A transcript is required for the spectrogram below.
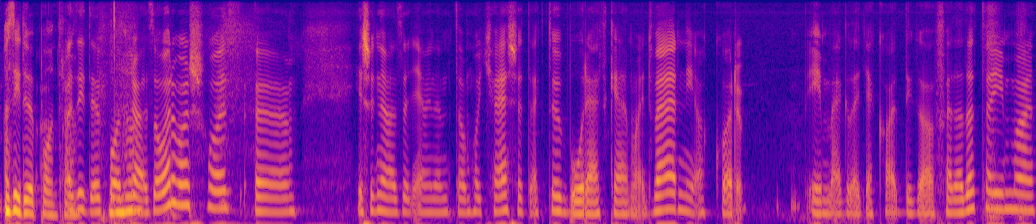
az időpontra. Az időpontra az orvoshoz, és hogy ne az legyen, nem tudom, hogyha esetleg több órát kell majd várni, akkor én meg legyek addig a feladataimmal.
